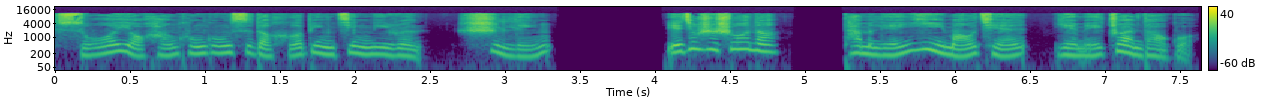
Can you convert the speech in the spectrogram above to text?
所有航空公司的合并净利润。是零，也就是说呢，他们连一毛钱也没赚到过。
